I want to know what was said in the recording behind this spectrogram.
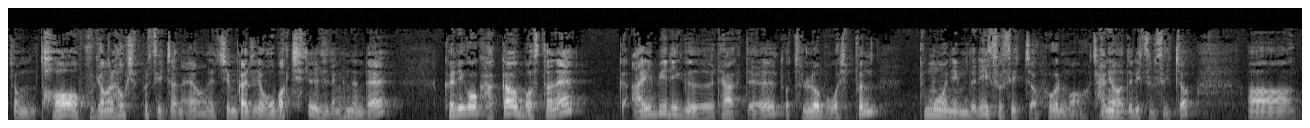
좀 더 구경을 하고 싶을 수 있잖아요. 지금까지 5박 7일 진행했는데 그리고 가까운 보스턴에 그 아이비리그 대학들 또 둘러보고 싶은 부모님들이 있을 수 있죠. 혹은 뭐 자녀들이 있을 수 있죠. 어,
